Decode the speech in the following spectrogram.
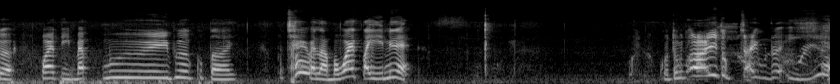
อว่ายตีแบบมือเพื่อนกูตายมันใช่เวลามาว่ายตีนี่เนี่ยกูต้องเอ้ยตกใจหมดเลยไอ้เหี้ย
